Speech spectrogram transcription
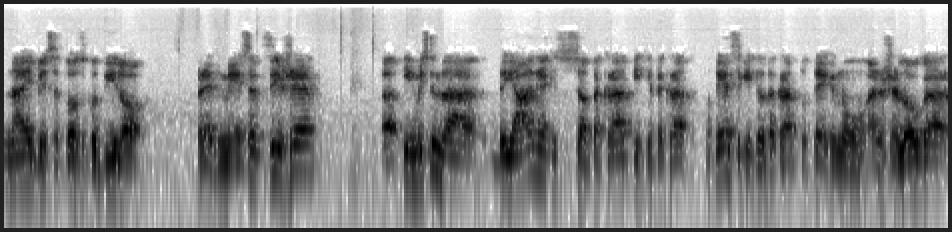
naj bi se to zgodilo pred meseci že. Uh, in mislim, da dejanja, ki so se od takrat, ki jih je takrat, potenci, ki jih je od takrat potegnil Anžel Logar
